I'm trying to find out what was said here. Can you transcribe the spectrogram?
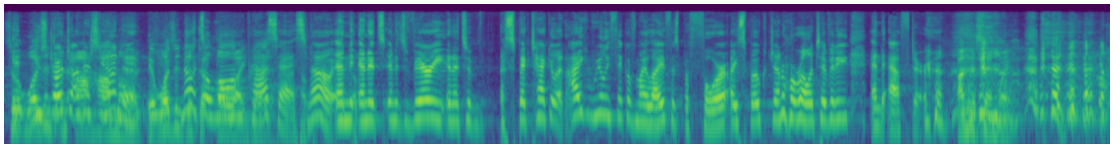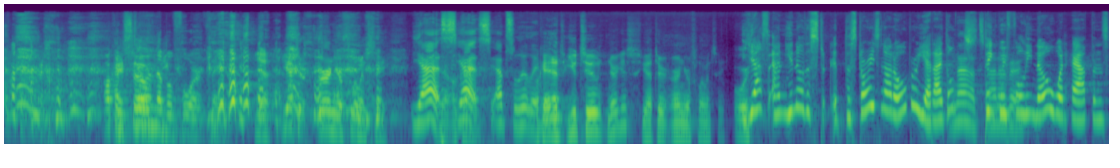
So it wasn't you start an to aha understand moment. it. It wasn't no, just it's a, a "Oh, long I get it." process. Okay. No, and Okay. and it's and it's very and it's a, a spectacular. I really think of my life as before I spoke general relativity and after. I'm the same way. Okay, I'm so still in the before phase. yeah, you have to earn your fluency. Yes, Yeah, okay. yes, absolutely. Okay, and you too, Nergis, you have to earn your fluency. Yes, and you know the st- the story's not over yet. I don't No, think we over. fully know what happens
